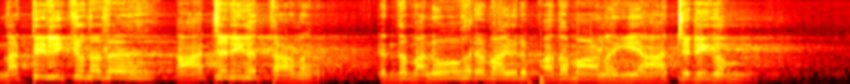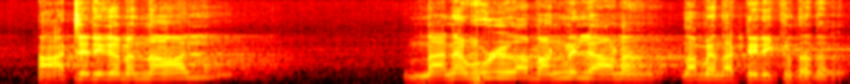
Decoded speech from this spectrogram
നട്ടിരിക്കുന്നത് ആറ്റരികത്താണ് എന്ത് മനോഹരമായൊരു പദമാണ് ഈ ആറ്റരികം. ആറ്റരികം എന്നാൽ നനവുള്ള മണ്ണിലാണ് നമ്മെ നട്ടിരിക്കുന്നത്.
